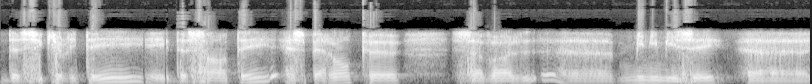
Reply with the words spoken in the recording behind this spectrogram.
de sécurité et de santé. Espérons que ça va euh, minimiser euh,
